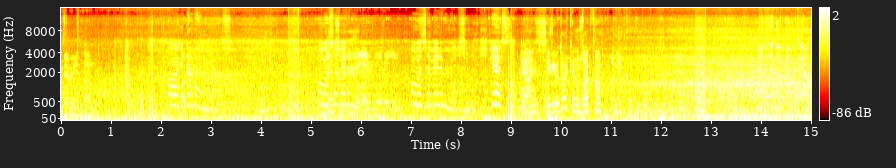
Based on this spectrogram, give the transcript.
Gidemeyiz abi. Baba gidemiyorum ya. Baba Giden sevelim. seviyorlar bu arada. Baba sevelim mi? Hadi sevelim. Yes. Yani seviyor derken uzaktan. Anne kadın dokunuş değil. Ben de dokunacağım.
